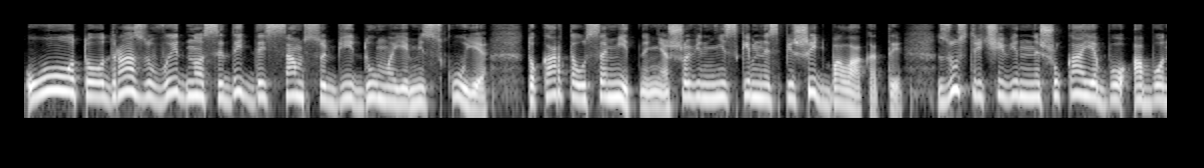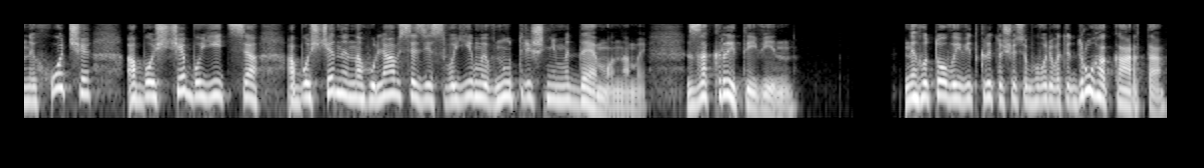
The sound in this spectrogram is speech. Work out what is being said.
О, то одразу видно, сидить десь сам собі, думає, міскує. То карта усамітнення, що він ні з ким не спішить балакати. Зустрічі він не шукає, бо або не хоче, або ще боїться, або ще не нагулявся зі своїми внутрішніми демонами. Закритий він. Не готовий відкрито щось обговорювати. Друга карта.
